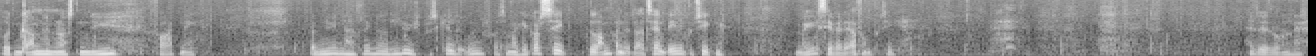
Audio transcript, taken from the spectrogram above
Både den gamle, men også den nye forretning. Og den nye den har slet ikke noget lys på skiltet udenfor, så man kan godt se lamperne, der er tændt inde i butikken. Men man kan ikke se, hvad det er for en butik. Det er lidt underligt.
